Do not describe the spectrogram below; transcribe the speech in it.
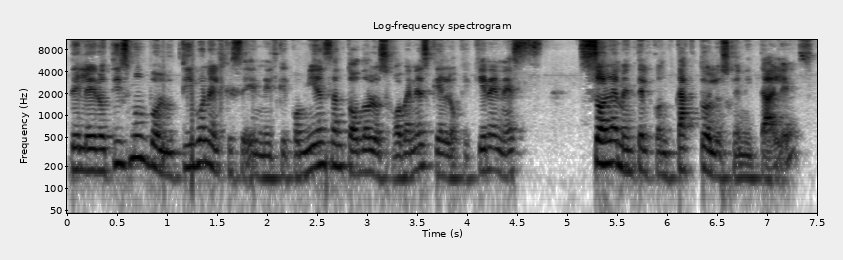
Del erotismo involutivo en el, que en el que comienzan todos los jóvenes que lo que quieren es solamente el contacto de los genitales,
